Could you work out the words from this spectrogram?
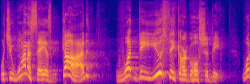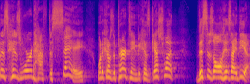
What you want to say is, God, what do you think our goal should be? What does His word have to say when it comes to parenting? Because guess what? This is all His idea.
